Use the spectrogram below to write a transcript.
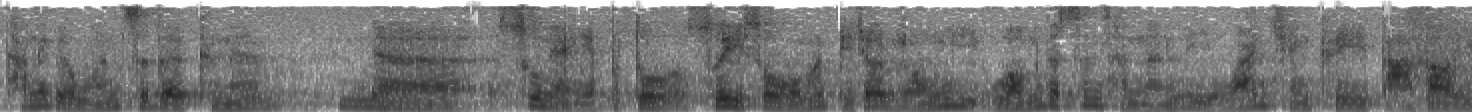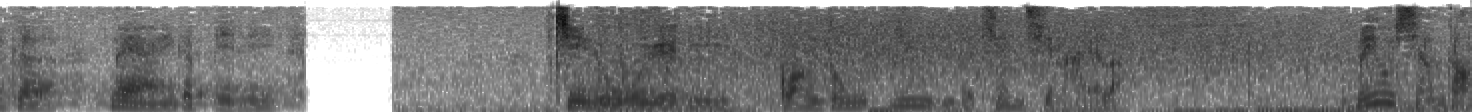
它那个蚊子的可能那数量也不多，所以说我们比较容易，我们的生产能力完全可以达到一个那样一个比例。进入五月底，广东阴雨的天气来了。没有想到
